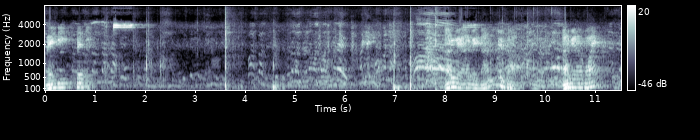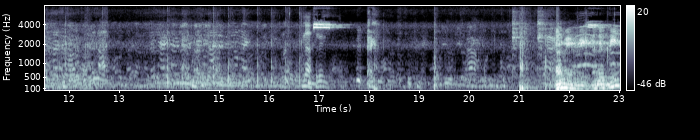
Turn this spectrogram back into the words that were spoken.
19 30. அருமை அருமை நல்ல ஷாட் அருமையான பாயிண்ட் அருமை அருமை நல்ல மீன்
